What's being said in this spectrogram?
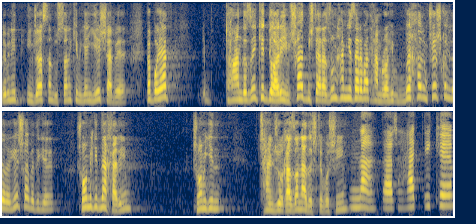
ببینید اینجا هستن دوستانی که میگن یه شبه و باید تا اندازه‌ای که داریم شاید بیشتر از اون هم یه ذره بعد همراهی بخریم. چه اشکالی داره؟ یه شبه دیگه. شما میگید نخریم؟ شما میگین چند جور غذا نداشته باشیم؟ نه در حدی که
